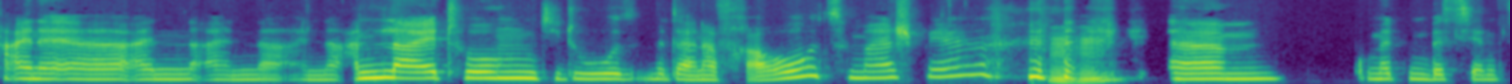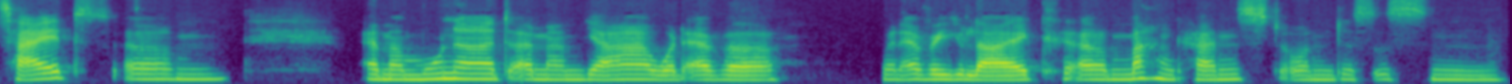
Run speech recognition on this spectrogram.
eine, äh, eine, eine, eine Anleitung, die du mit deiner Frau zum Beispiel mhm. mit ein bisschen Zeit, ähm, einmal im Monat, einmal im Jahr, whatever, whenever you like, äh, machen kannst. Und es ist ein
